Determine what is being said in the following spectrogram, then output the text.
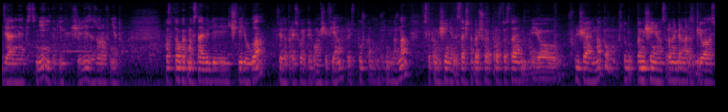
идеальное к стене, никаких щелей, зазоров нету. После того, как мы вставили 4 угла, все это происходит при помощи фена, то есть пушка нам уже не нужна. Если помещение достаточно большое, просто ставим ее, включаем на пол, чтобы помещение у нас равномерно разогревалось.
